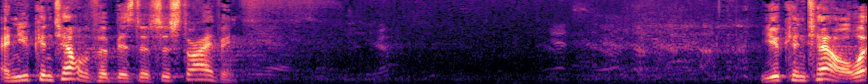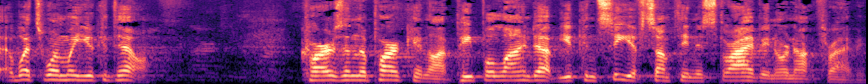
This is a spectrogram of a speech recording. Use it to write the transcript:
And you can tell if a business is thriving. You can tell. What's one way you can tell? Cars in the parking lot, people lined up. You can see if something is thriving or not thriving.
